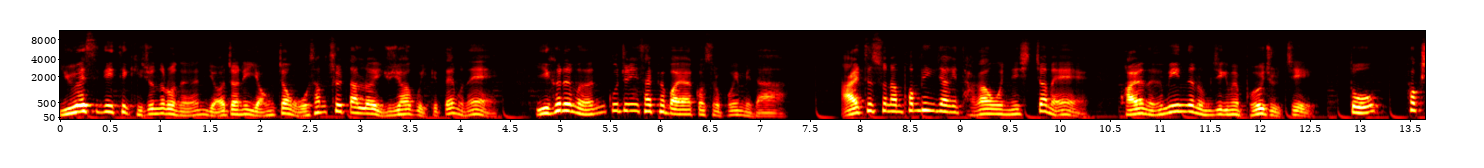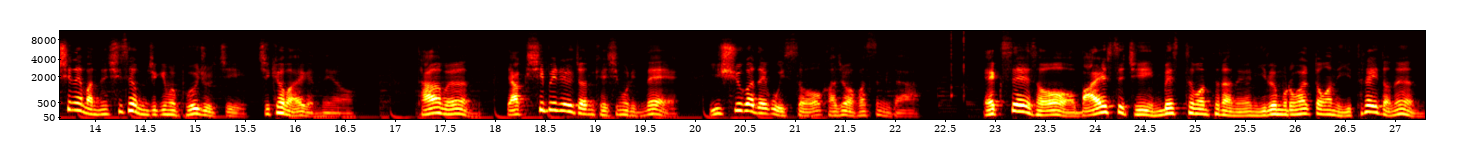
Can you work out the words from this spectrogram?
USDT 기준으로는 여전히 0.537달러에 유지하고 있기 때문에 이 흐름은 꾸준히 살펴봐야 할 것으로 보입니다. 알트 순환 펌핑장이 다가오고 있는 시점에 과연 의미 있는 움직임을 보여줄지 또 혁신에 맞는 시세 움직임을 보여줄지 지켜봐야겠네요. 다음은 약 11일 전 게시물인데 이슈가 되고 있어 가져와 봤습니다. X에서 마일스 G 인베스트먼트라는 이름으로 활동하는 이 트레이더는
